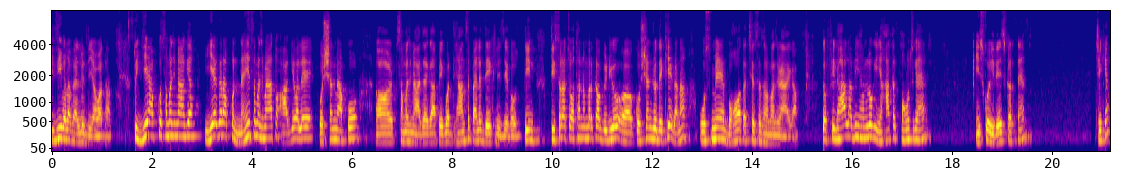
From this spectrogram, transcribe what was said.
इजी वाला वैल्यू दिया हुआ था। तो ये आपको समझ में आ गया। ये अगर आपको नहीं समझ में आया तो आगे वाले क्वेश्चन में आपको आ, समझ में आ जाएगा। आप एक बार ध्यान से पहले देख लीजिएगा। उस तीन तीसरा चौथा नंबर का वीडियो क्वेश्चन जो देखिएगा ना उसमें बहुत अच्छे से समझ में आएगा। तो फ़िलहाल अभी हम लोग यहाँ तक पहुँच गए हैं। इसको इरेज करते हैं। ठीक है?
